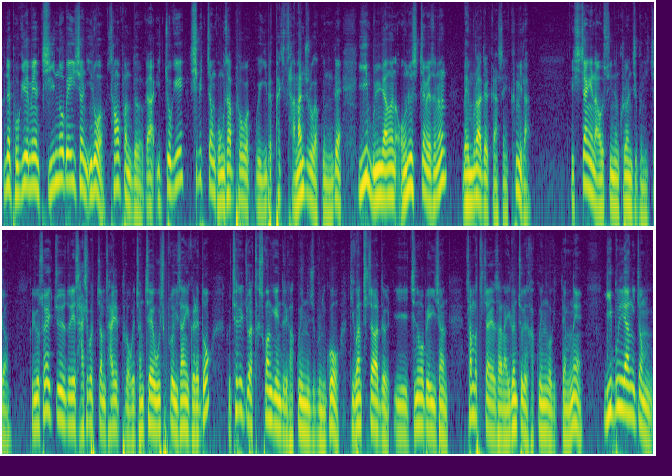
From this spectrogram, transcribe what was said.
근데 보기에 보면 지노베이션 1호 사모펀드가 이쪽이 12.04% 갖고 284만 주를 갖고 있는데 이 물량은 어느 시점에서는 매물화될 가능성이 큽니다. 시장에 나올 수 있는 그런 지분이죠. 그리고 소액주들이 45.41%, 전체 50% 이상이 그래도 그 최대주와 특수관계인들이 갖고 있는 지분이고 기관 투자가들, 이 지노베이션 사모투자회사나 이런 쪽에서 갖고 있는 거기 때문에 이 분량이 좀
